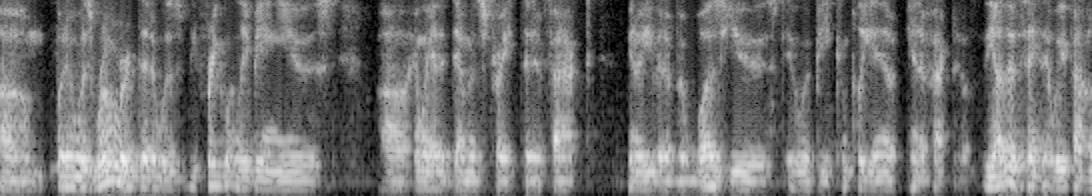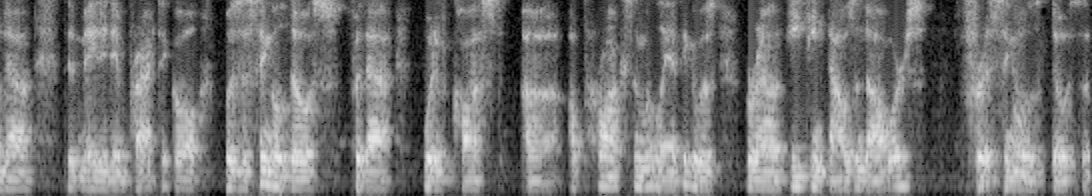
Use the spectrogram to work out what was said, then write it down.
Um, but it was rumored that it was frequently being used, uh, and we had to demonstrate that in fact, you know, even if it was used, it would be completely ineffective. The other thing that we found out that made it impractical was a single dose for that would have cost uh, approximately, I think it was around $18,000 for a single oh. dose of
